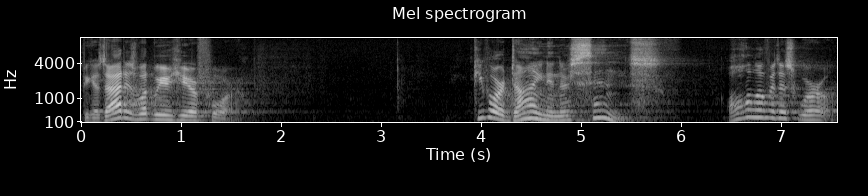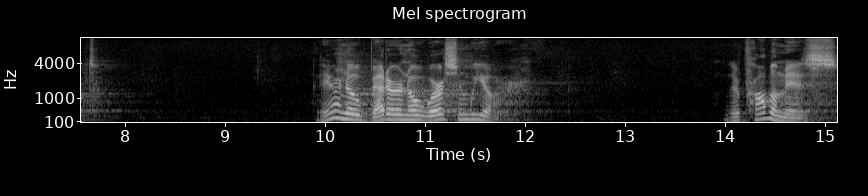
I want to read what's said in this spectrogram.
because that is what we are here for. People are dying in their sins all over this world. They are no better, no worse than we are. Their problem is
